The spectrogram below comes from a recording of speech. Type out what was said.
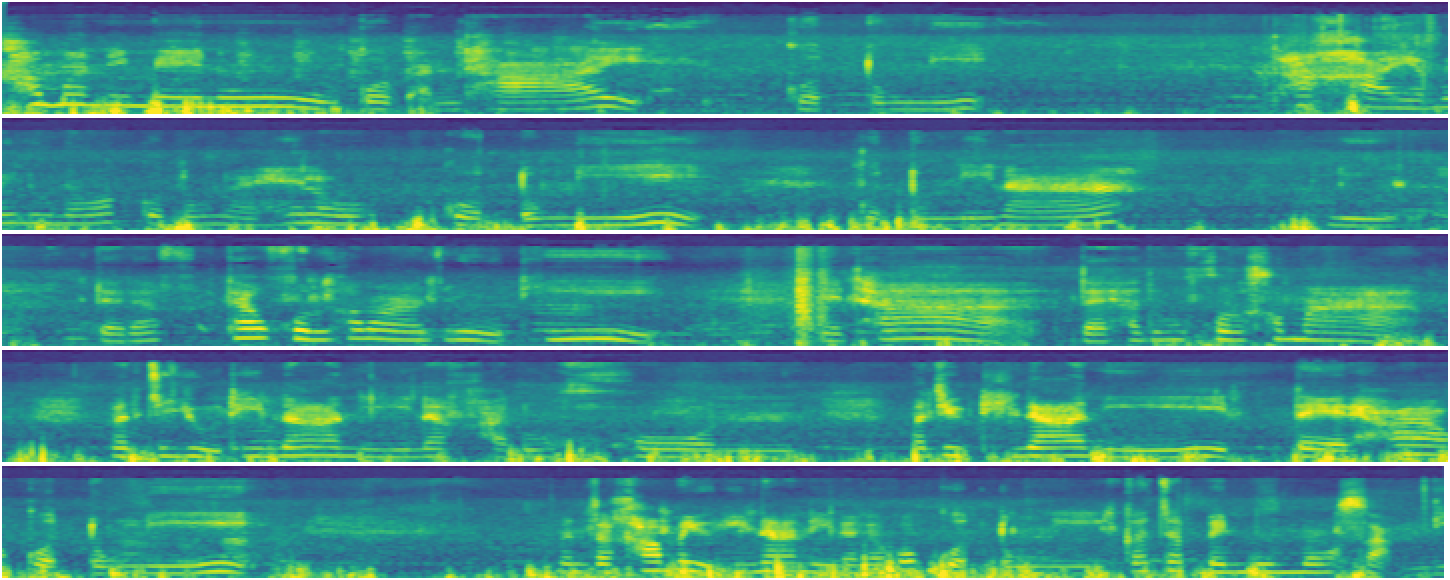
เข้ามาในเมนูกดอันท้าย กดตรงนี้ ถ้าใครยังไม่รู้นะว่ากดตรงไหนให้เรากดตรงนี้ กดตรงนี้นะ หรือแต่ถ้าถ้าคนเข้ามาจะอยู่ที่แต่ถ้าแต่ถ้าทุกคนเข้ามา มันจะอยู่ที่หน้านี้นะคะทุกคน มันจะอยู่ที่หน้านี้ แต่ถ้าเรากดตรงนี้ จะเข้ามาอยู่ที่หน้านี้แล้วแล้วก็กดตรงนี้ก็จะเป็นมุมมอง 3D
